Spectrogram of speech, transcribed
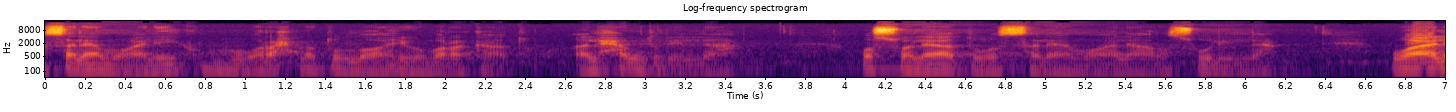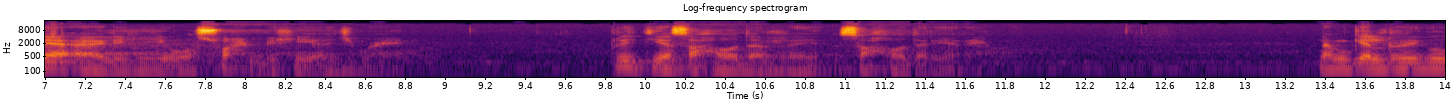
അസ്സലാമു അലൈക്കും വറഹമത്തല്ലാഹി വബർക്കാത്തു അലഹമുല്ല വസ്സലാത്തു വസ്സലാമു അല റസൂലില്ല വാല അലിഹി വസ്വഹ്ബിഹി ಅಜ್ಮಾಯಿನ್ ಪ್ರೀತಿಯ ಸಹೋದರರೇ, ಸಹೋದರಿಯರೇ ನಮಗೆಲ್ಲರಿಗೂ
